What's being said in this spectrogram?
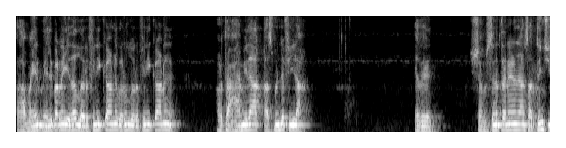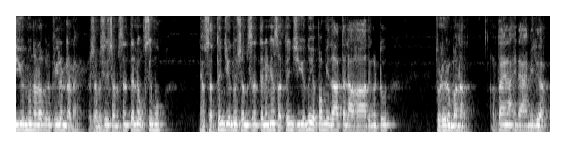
ആ മേൽ മേൽ പറഞ്ഞ ഇതാ ലെറുഫിനിക്കാണ് വെറും ലെറുഫിനിക്കാണ് അവിടുത്തെ ആമില കസ്മിന്റെ ഫീലാ. ഏത്? ഷംസിനെ തന്നെയാണ് ഞാൻ സത്യം ചെയ്യുന്നു എന്നുള്ള ഒരു ഫീൽ ഉണ്ടവിടെ. ഷംസി തന്നെ ഉക്സിമു ഞാൻ സത്യം ചെയ്യുന്നു ഷംസിനെ തന്നെ ഞാൻ സത്യം ചെയ്യുന്നു. എപ്പം ഇതാ തലാഹ അതിങ്ങോട്ട് തുടരുമ്പോൾ നർ അർത്ഥം അതിന്റെ ആമിലുകർ.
